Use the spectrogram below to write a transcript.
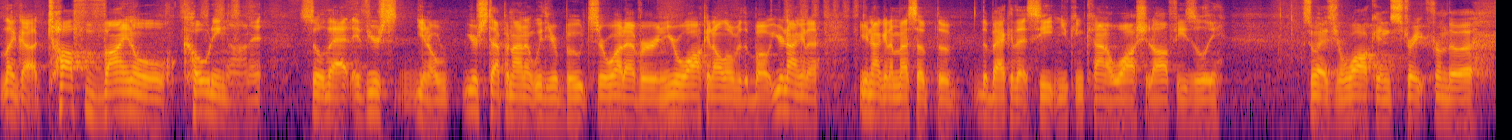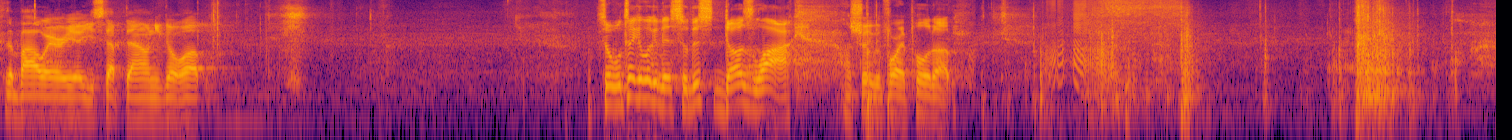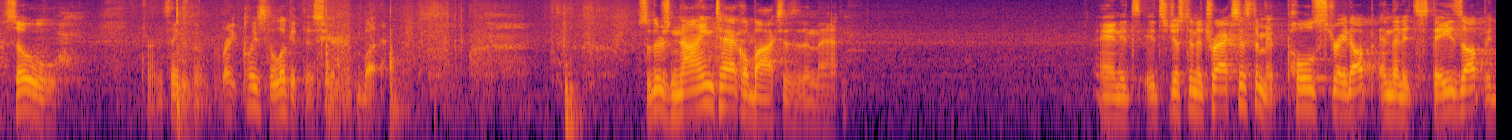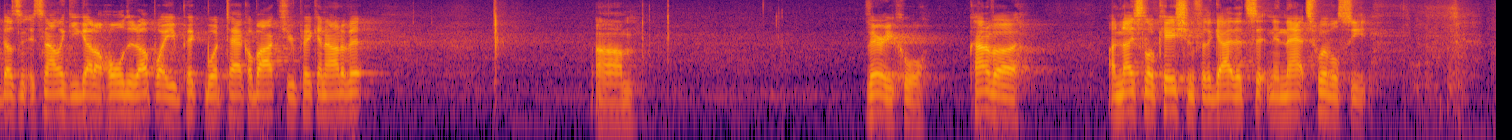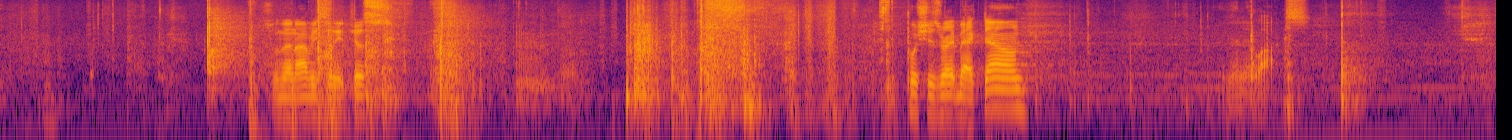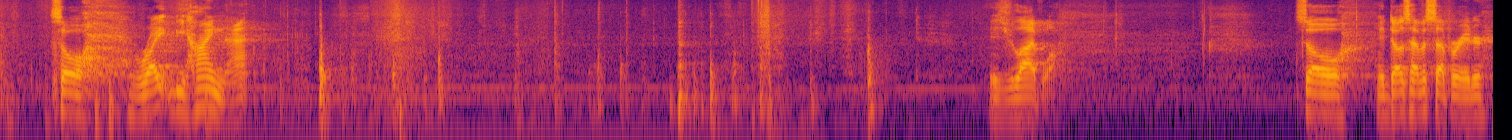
like a tough vinyl coating on it so that if you're, you know, you're stepping on it with your boots or whatever and you're walking all over the boat, you're not gonna, you're not gonna mess up the, the back of that seat and you can kind of wash it off easily. So as you're walking straight from the, the bow area, you step down, you go up. So we'll take a look at this. So this does lock. I'll show you before I pull it up. So, trying to think of the right place to look at this here, but. So there's nine tackle boxes in that. And it's it's just in a track system. It pulls straight up and then it stays up. It doesn't it's not like you gotta hold it up while you pick what tackle box you're picking out of it. Um, very cool. Kind of a, a nice location for the guy that's sitting in that swivel seat. So then obviously it just pushes right back down and then it locks. So right behind that is your live well. So it does have a separator.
